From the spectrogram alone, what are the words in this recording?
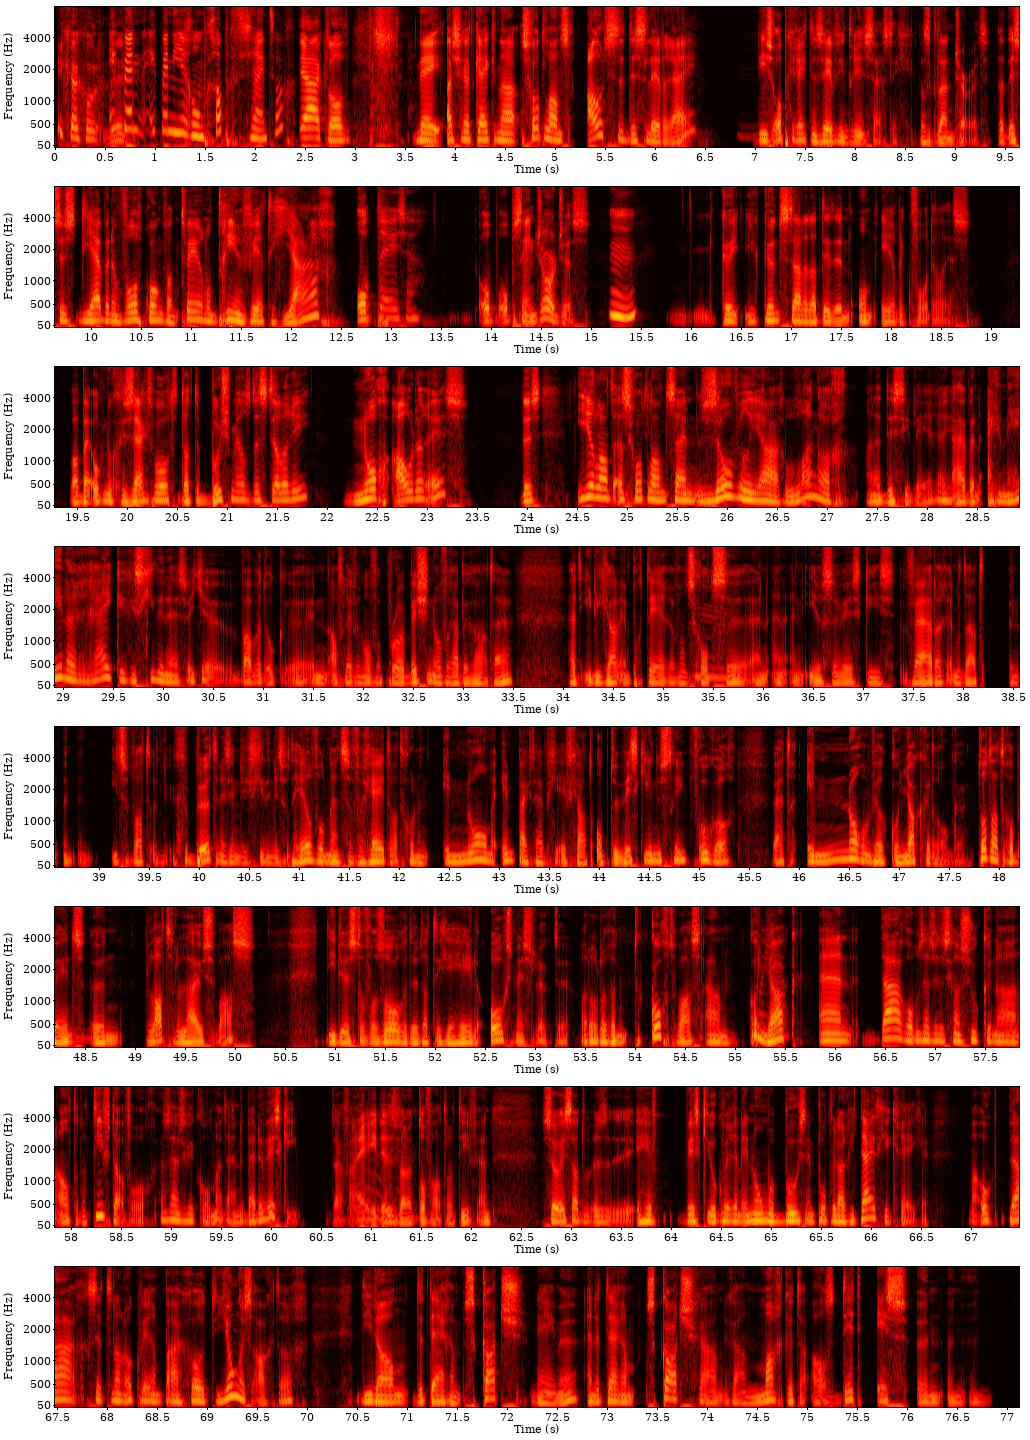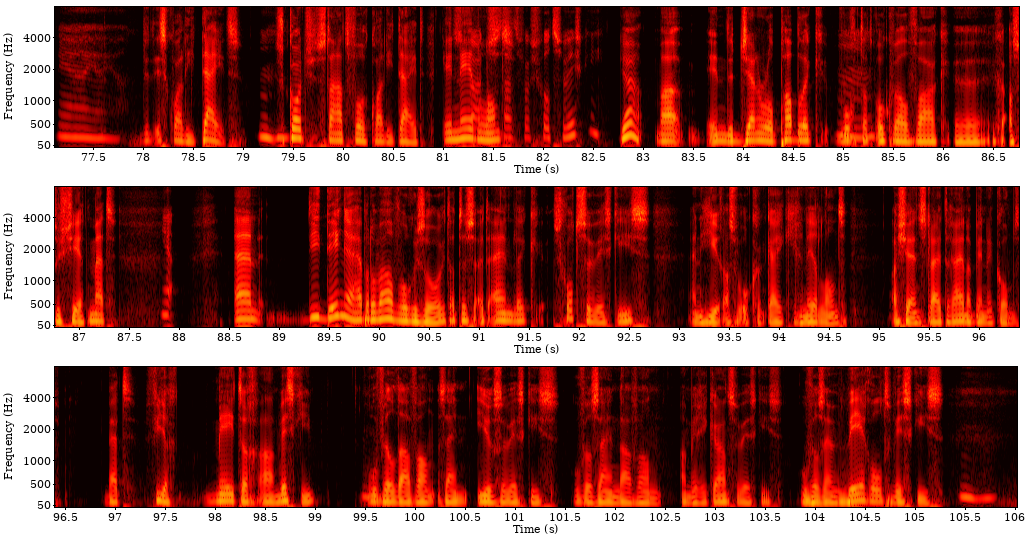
ik ga gewoon. Ik, ben, ik ben hier om grappig te zijn, toch? Ja, klopt. Nee, als je gaat kijken naar Schotlands oudste distillerij, die is opgericht in 1763. Dat is Glenturret. Dat is dus, die hebben een voorsprong van 243 jaar Op, op, deze. op, op St. George's. Mhm. Kun, je- kunt stellen dat dit een oneerlijk voordeel is. Waarbij ook nog gezegd wordt dat de Bushmills Distillery nog ouder is. Dus Ierland en Schotland zijn zoveel jaar langer aan het distilleren. Ze hebben echt een hele rijke geschiedenis. Weet je, waar we het ook eh, in een aflevering over Prohibition over hebben gehad. Hè? Het illegaal importeren van Schotse Mm. en, en, en Ierse whiskies. Verder inderdaad een, een, een, iets wat een gebeurtenis in de geschiedenis, wat heel veel mensen vergeten, wat gewoon een enorme impact heeft, gehad op de whisky-industrie. Vroeger werd er enorm veel cognac gedronken. Totdat er opeens een bladluis was, die dus ervoor zorgde dat de gehele oogst mislukte. Waardoor er een tekort was aan cognac. En daarom zijn ze dus gaan zoeken naar een alternatief daarvoor. En zijn ze gekomen uiteindelijk bij de whisky. Dacht van, hé, hey, dit is wel een tof alternatief. En zo is dat, heeft whisky ook weer een enorme boost in populariteit gekregen. Maar ook daar zitten dan ook weer een paar grote jongens achter. Die dan de term Scotch nemen. En de term Scotch gaan, gaan marketen als dit is een, een, een Ja, ja, ja. dit is kwaliteit. Mhm. Scotch staat voor kwaliteit. In Scotch Nederland, staat voor Schotse whisky. ja, maar in de general public wordt dat Mhm. ook wel vaak eh, geassocieerd met. Ja. En die dingen hebben er wel voor gezorgd dat dus uiteindelijk Schotse whiskies, en hier als we ook gaan kijken hier in Nederland, als je een slijterij naar binnen komt met vier meter aan whisky, hoeveel daarvan zijn Ierse whiskies, hoeveel zijn daarvan Amerikaanse whiskies, hoeveel zijn wereldwhiskies Mhm.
